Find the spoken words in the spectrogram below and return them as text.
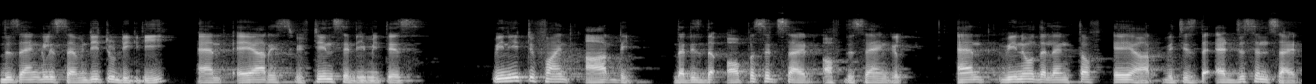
This angle is 72 degree and AR is 15 centimeters. We need to find RD that is the opposite side of this angle and we know the length of AR which is the adjacent side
